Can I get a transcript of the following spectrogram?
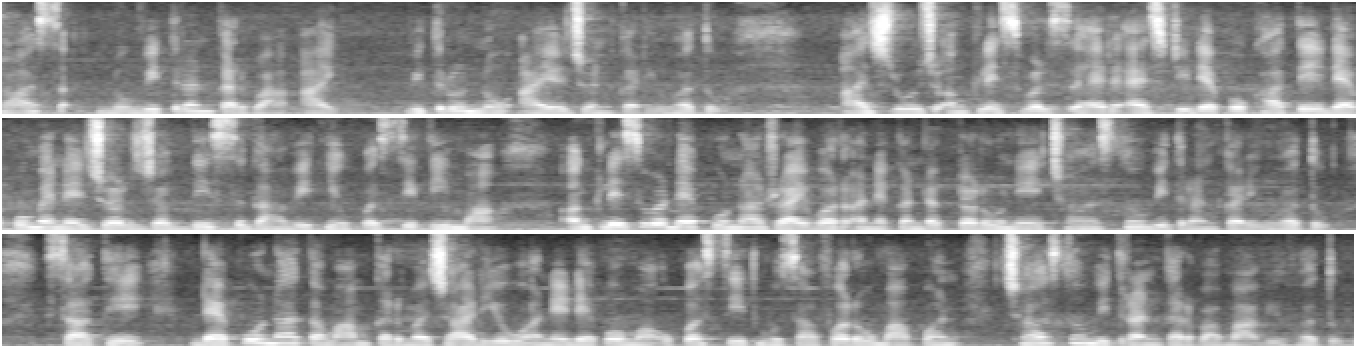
છાસનું વિતરણ કરવા વિતરણનું આયોજન કર્યું હતું. આજરોજ અંકલેશ્વર શહેર એસટી ડેપો ખાતે ડેપો મેનેજર જગદીશ ગાવિતની ઉપસ્થિતિમાં અંકલેશ્વર ડેપોના ડ્રાઈવર અને કંડક્ટરોને છાસનું વિતરણ કર્યું હતું. સાથે ડેપોના તમામ કર્મચારીઓ અને ડેપોમાં ઉપસ્થિત મુસાફરોમાં પણ છાસનું વિતરણ કરવામાં આવ્યું હતું.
